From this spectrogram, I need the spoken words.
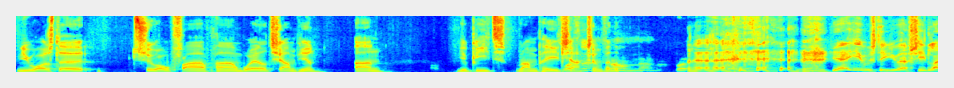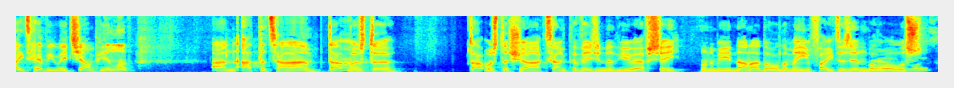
You was the 205 pound world champion and you beat Rampage Was Jackson for the yeah, you was the UFC light heavyweight champion, lad. And at the time, that was the that was the Shark Tank division of the UFC. You know what I mean? That had all the main fighters in, but Yeah, all the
